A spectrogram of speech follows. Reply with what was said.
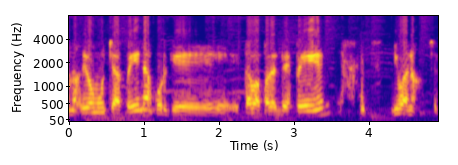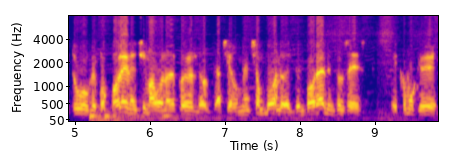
nos dio mucha pena porque estaba para el despegue y bueno, se tuvo que posponer encima, bueno, después de lo que hacía convención vos, lo del temporal, entonces es como que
